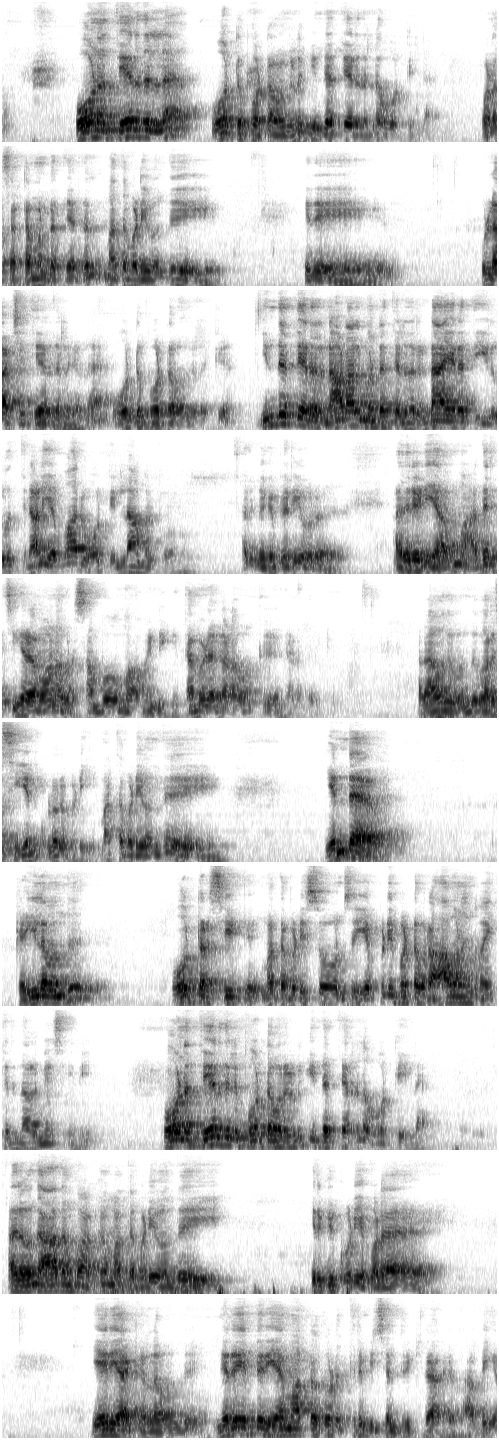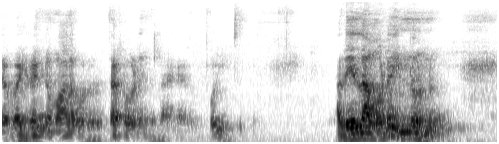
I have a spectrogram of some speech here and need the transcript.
போன தேர்தலில் ஓட்டு போட்டவங்களுக்கு இந்த தேர்தலில் ஓட்டு இல்லை. போன சட்டமன்ற தேர்தல் மற்றபடி வந்து இது உள்ளாட்சி தேர்தல்களில் ஓட்டு போட்டவங்களுக்கு இந்த தேர்தல் நாடாளுமன்ற தேர்தல் ரெண்டாயிரத்தி இருபத்தி நாலு எவ்வாறு ஓட்டு இல்லாமல் போகும்? அது மிகப்பெரிய ஒரு அதிரடியாகவும் அதிர்ச்சிகரமான ஒரு சம்பவமாகவும் இன்றைக்கி தமிழக அளவுக்கு நடந்திருக்கு. அதாவது வந்து வரிசையன் குளறுபடி. மற்றபடி வந்து எந்த கையில் வந்து ஓட்டர் சீட்டு மற்றபடி சோன்ஸு எப்படிப்பட்ட ஒரு ஆவணங்கள் வைத்திருந்தாலுமே சரி போன தேர்தலில் போட்டவர்களுக்கு இந்த தேர்தலில் ஓட்டு இல்லை. அதில் வந்து ஆதம்பாக்கம் மற்றபடி வந்து இருக்கக்கூடிய பல ஏரியாக்களில் வந்து நிறைய பேர் ஏமாற்றத்தோடு திரும்பி சென்றிருக்கிறார்கள் அப்படிங்கிற பகிரங்கமான ஒரு தகவல் இதில் போயிட்டு இருக்கு அதையெல்லாம் விட இன்னொன்று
